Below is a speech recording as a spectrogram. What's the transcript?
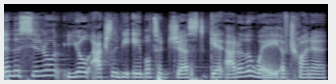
then the sooner you'll actually be able to just get out of the way of trying to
